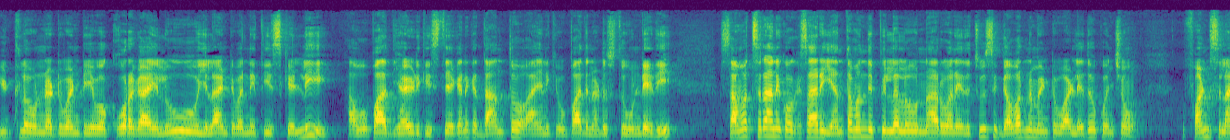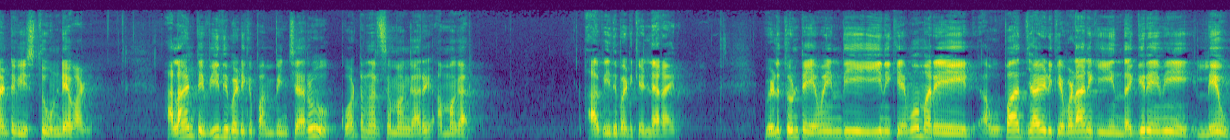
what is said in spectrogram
ఇంట్లో ఉన్నటువంటి ఏవో కూరగాయలు ఇలాంటివన్నీ తీసుకెళ్ళి ఆ ఉపాధ్యాయుడికి ఇస్తే కనుక దాంతో ఆయనకి ఉపాధి నడుస్తూ ఉండేది. సంవత్సరానికి ఒకసారి ఎంతమంది పిల్లలు ఉన్నారు అనేది చూసి గవర్నమెంట్ వాళ్ళు ఏదో కొంచెం ఫండ్స్ లాంటివి ఇస్తూ ఉండేవాళ్ళు. అలాంటి వీధి బడికి పంపించారు కోట నరసింహం గారి అమ్మగారు. ఆ వీధి బడికి వెళ్ళారు ఆయన. వెళుతుంటే ఏమైంది? ఈయనకేమో మరి ఉపాధ్యాయుడికి ఇవ్వడానికి ఈయన దగ్గర ఏమీ లేవు.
